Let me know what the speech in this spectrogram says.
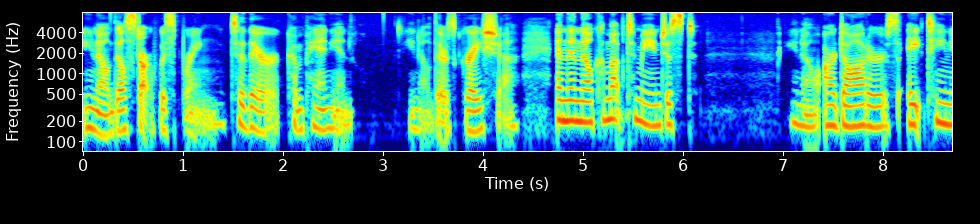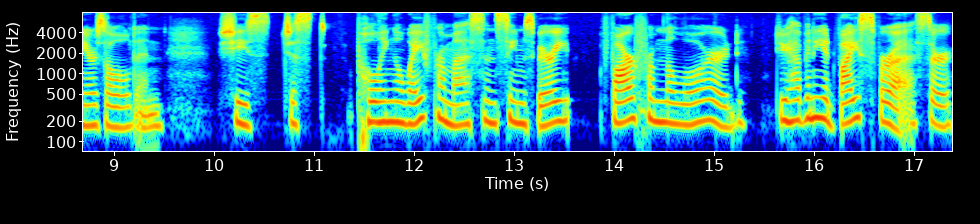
you know they'll start whispering to their companion you know there's gracia. And then they'll come up to me and just you know our daughter's 18 years old and she's just pulling away from us and seems very far from the Lord. Do you have any advice for us? Or,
